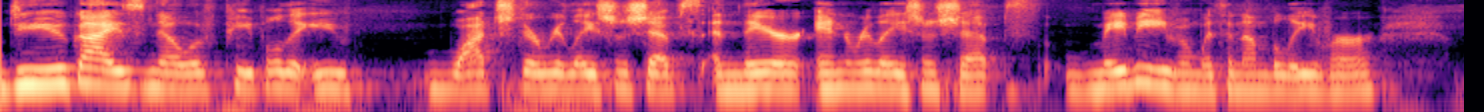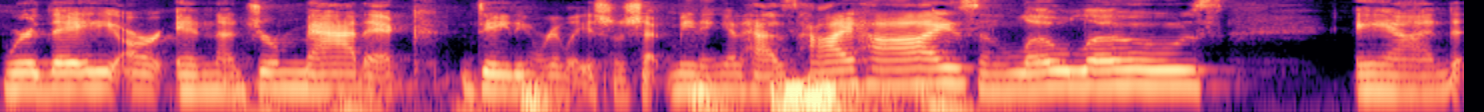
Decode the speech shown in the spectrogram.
Do you guys know of people that you watch their relationships and they're in relationships, maybe even with an unbeliever, where they are in a dramatic dating relationship, meaning it has high highs and low lows. And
